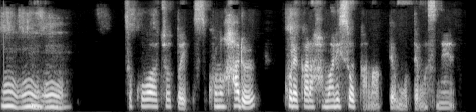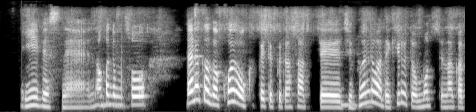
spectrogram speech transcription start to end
うんうんうん。そこはちょっと、この春、これからハマりそうかなって思ってますね。いいですね。なんかでもそう、誰かが声をかけてくださって、ん。自分ではできると思ってなかっ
